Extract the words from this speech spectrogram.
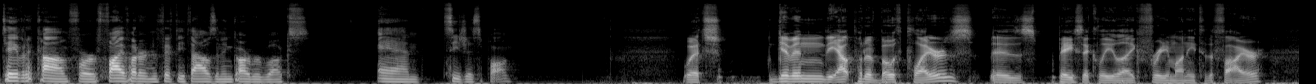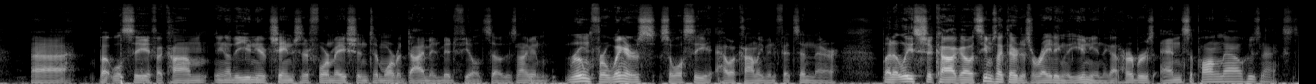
David Accam for 550,000 in Garber bucks and CJ Sapong. Which given the output of both players is basically like free money to the Fire. Uh, but we'll see if Accam, you know, the Union have changed their formation to more of a diamond midfield, so there's not even room for wingers. So we'll see how Accam even fits in there. But at least Chicago, it seems like they're just raiding the Union. They got Herbers and Sapong now. Who's next?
